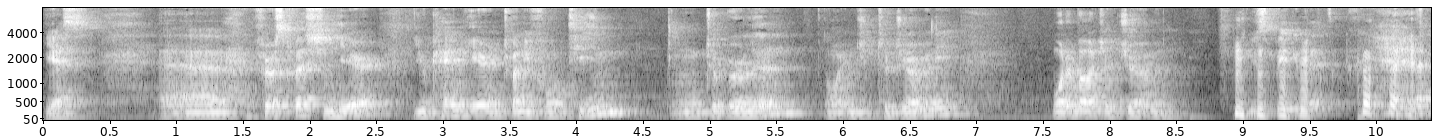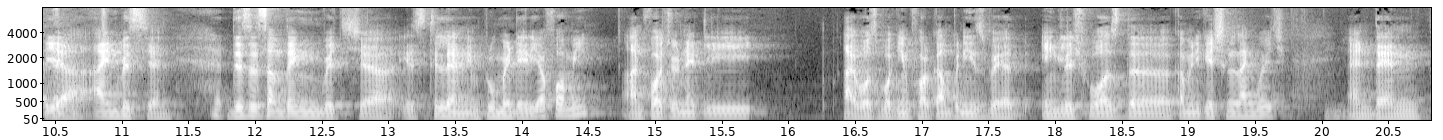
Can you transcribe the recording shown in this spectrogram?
Yes. Uh, first question here. You came here in 2014 um, to Berlin or in, to Germany. What about your German? You speak a bit? yeah, ein bisschen. This is something which uh, is still an improvement area for me. Unfortunately, I was working for companies where English was the communication language, and then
